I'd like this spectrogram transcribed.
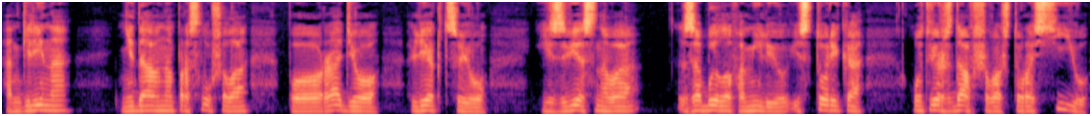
Ангелина недавно прослушала по радио лекцию известного, забыла фамилию историка, утверждавшего, что Россию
